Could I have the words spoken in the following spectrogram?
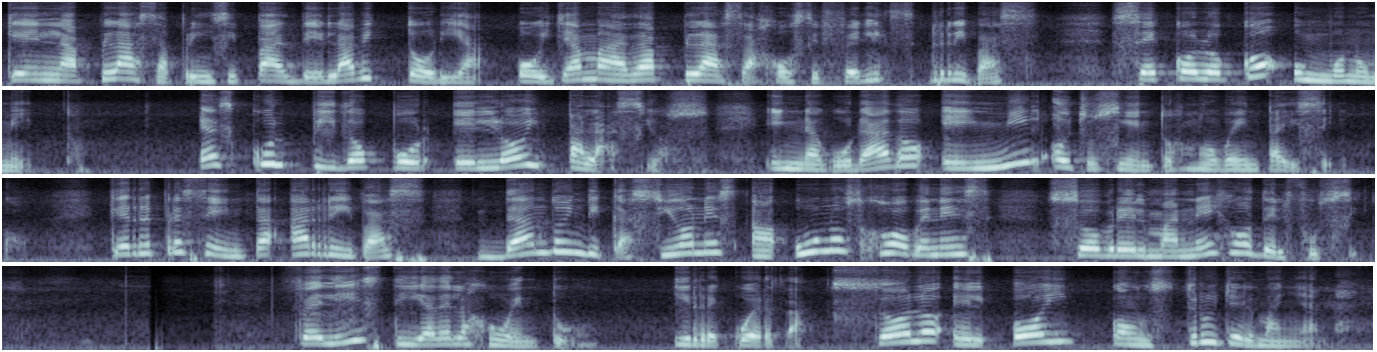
que en la plaza principal de La Victoria, hoy llamada Plaza José Félix Rivas, se colocó un monumento, esculpido por Eloy Palacios, inaugurado en 1895 que representa a Rivas dando indicaciones a unos jóvenes sobre el manejo del fusil. Feliz Día de la Juventud y recuerda, solo el hoy construye el mañana.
